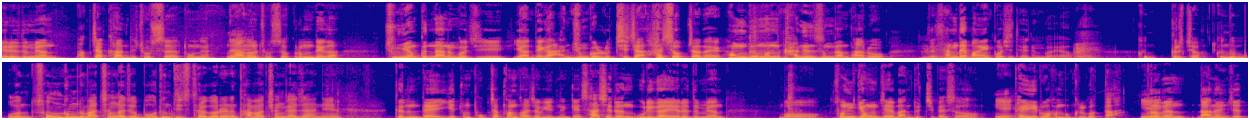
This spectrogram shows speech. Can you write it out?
예를 들면 박작하한테 줬어요. 돈을. 네. 만 원을 줬어. 그럼 내가 주면 끝나는 거지. 야, 내가 안 준 걸로 치자. 할 수 없잖아요. 현금은 가는 순간 바로 이제 상대방의 것이 되는 거예요. 그- 그렇죠. 근데 뭐, 송금도 마찬가지고 모든 디지털 거래는 다 마찬가지 아니에요? 그런데 이게 좀 복잡한 과정이 있는 게 사실은 우리가 예를 들면 뭐 손경제 만두집에서 예. 페이로 한번 긁었다. 예. 그러면 나는 이제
